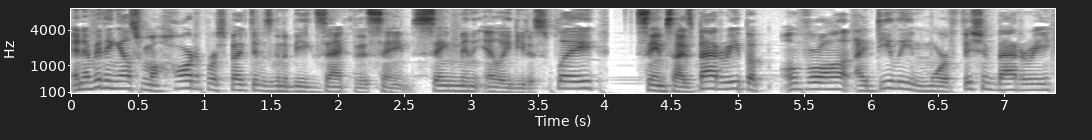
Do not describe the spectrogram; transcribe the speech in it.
and everything else from a hardware perspective is going to be exactly the same. Same mini LED display, same size battery, but overall, ideally more efficient battery,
